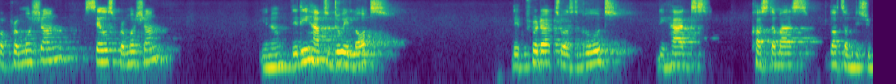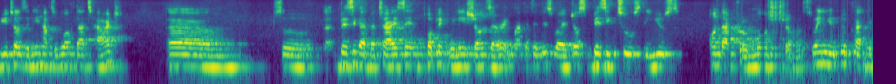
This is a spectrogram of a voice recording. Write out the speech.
for promotion, sales promotion. You know, they didn't have to do a lot. The product was good. They had customers, lots of distributors. They didn't have to work that hard. Um, so basic advertising, public relations, direct marketing, these were just basic tools they used under promotions. When you look at the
